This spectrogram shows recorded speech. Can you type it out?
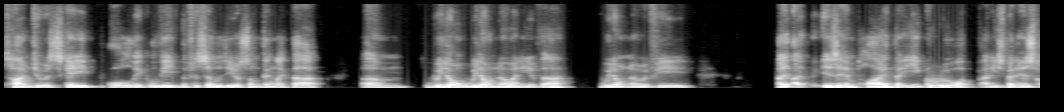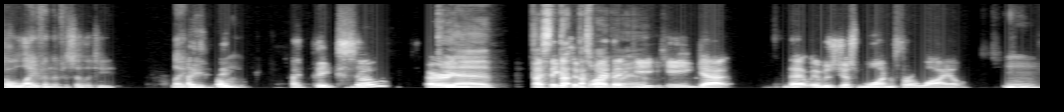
time to escape or like leave the facility or something like that. Um, we don't we don't know any of that. We don't know if he I, I, is it implied that he grew up and he spent his whole life in the facility? Like I from think- I think so. Or yeah, I think it's that's why implied got that it, he he got that it was just one for a while. Mm,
